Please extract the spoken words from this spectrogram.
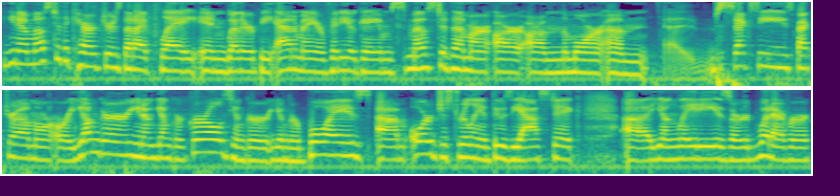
you know, most of the characters that I play in, whether it be anime or video games, most of them are, are on the more um, sexy spectrum or, or younger, you know, younger girls, younger younger boys, um, or just really enthusiastic uh, young ladies or whatever.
